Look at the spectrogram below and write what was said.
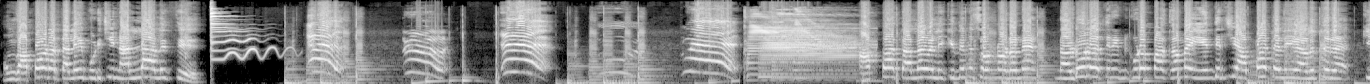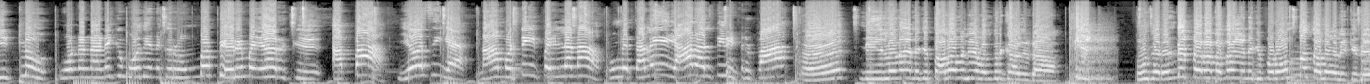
உங்க அப்பாவோட தலையை பிடிச்சி நல்லா அழுத்து. அப்பா தலை வலிக்குதுன்னு சொன்ன உடனே நடுராத்திரின்னு கூட பார்க்காம எந்திரிச்சு அப்பா தலையை அழுத்துற. கிட்லு உன்னை நினைக்கும் போது எனக்கு ரொம்ப பெருமையா இருக்கு. அப்பா யோசிங்க. நான் மட்டும் இப்ப இல்லனா உங்க தலையை யார் அழுத்தி விட்டுருப்பா ஆ, நீ இல்லனா எனக்கு தலைவலியே வந்திருக்காதுடா. உங்க ரெண்டு பேரால தான் எனக்கு இப்ப ரொம்ப தலைவலிக்குது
